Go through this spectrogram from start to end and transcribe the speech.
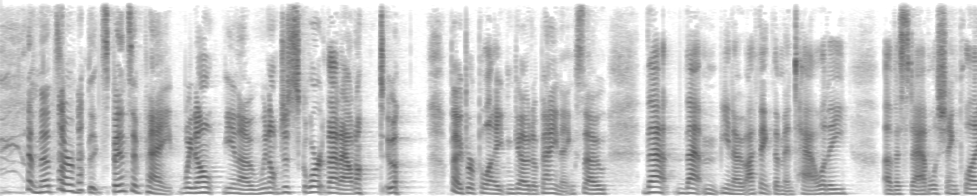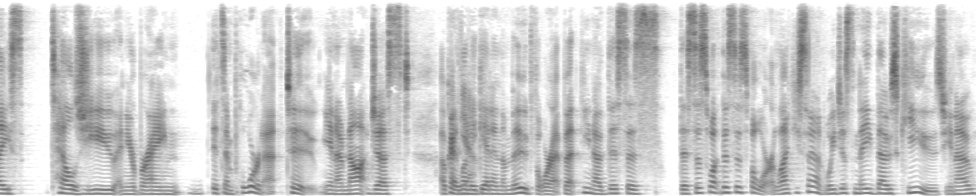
and that's her expensive paint. We don't, you know, we don't just squirt that out onto a paper plate and go to painting. So that that you know, I think the mentality of establishing place tells you and your brain it's important too. You know, not just okay, let me get in the mood for it, but you know, this is this is what this is for. Like you said, we just need those cues, you know,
